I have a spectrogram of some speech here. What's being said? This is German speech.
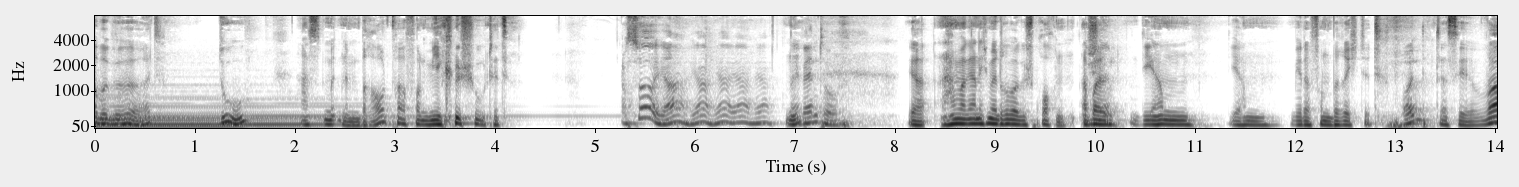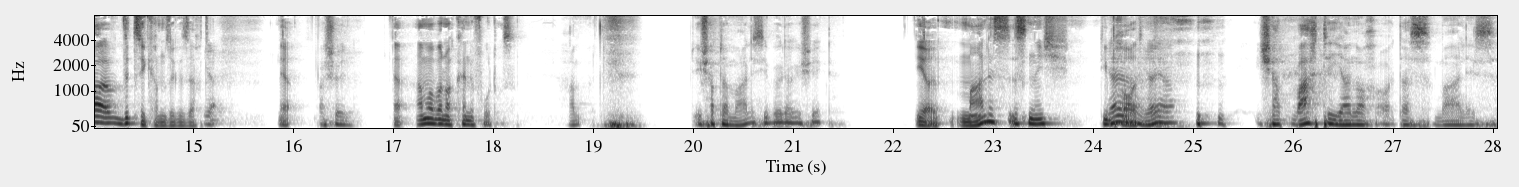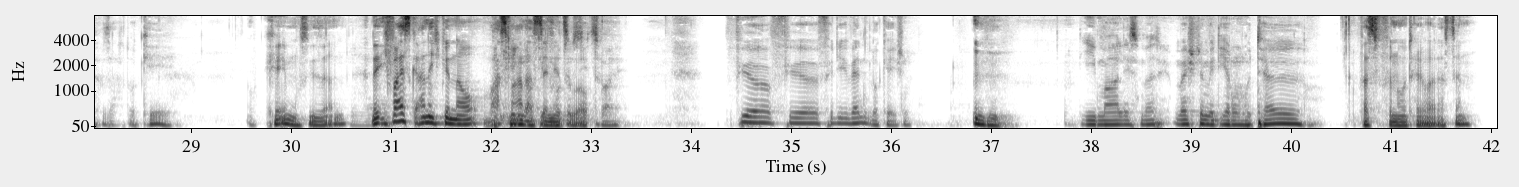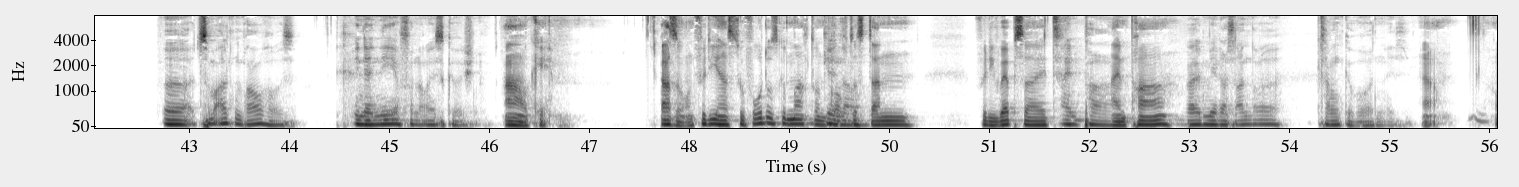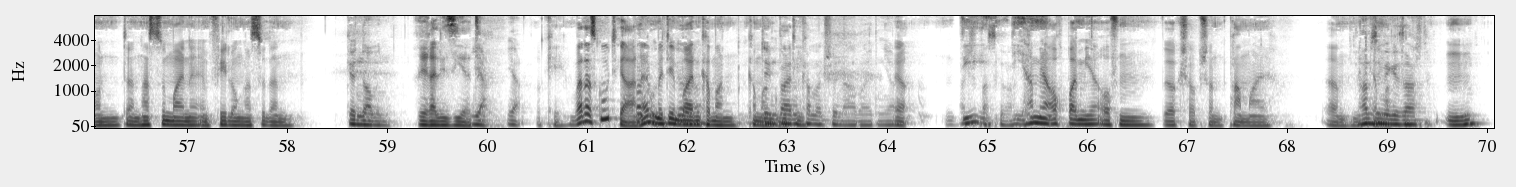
habe gehört, du hast mit einem Brautpaar von mir geshootet. Ach so, ja, ja, ja, ja, ja. Ne? Eventhof. Ja, haben wir gar nicht mehr drüber gesprochen. Aber schön. die haben, die haben mir davon berichtet. Und? Das hier war witzig, haben sie gesagt. Ja, Ja, war schön. ja haben aber noch keine Fotos. Ich habe da Malis die Bilder geschickt. Ja, Malis ist nicht die ja, Braut. Ja, ja, ja. Ich hab, warte ja noch, dass Malis sagt, okay. Okay, muss ich sagen. Nee, ich weiß gar nicht genau, was war das denn die jetzt Fotos, überhaupt? zwei. Für, für, für die Event-Location. Mhm. Die Malis mö- möchte mit ihrem Hotel Was für ein Hotel war das denn? äh, zum alten Brauhaus. In der Nähe von Euskirchen. Ah, okay. Also, und für die hast du Fotos gemacht und Genau. brauchtest dann für die Website Ein paar, ein paar. weil mir das andere krank geworden ist. Ja. Und dann hast du meine Empfehlung, hast du dann Genommen. Realisiert. Ja, ja. Okay. War das gut? Ja, War ne? gut, Mit den ja. beiden kann man, kann man Den beiden die, kann man schön arbeiten, ja. ja. Die, die haben ja auch bei mir auf dem Workshop schon ein paar Mal ähm, Haben sie mir gesagt. Mhm.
